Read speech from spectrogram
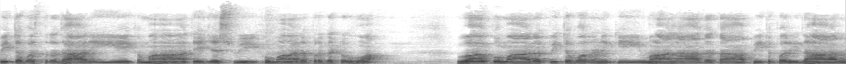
पित वस्त्रधारी एक महातेजस्वी कुमार प्रकट हुआ। वह कुमार पित वर्ण की माला तथा पित परिधान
